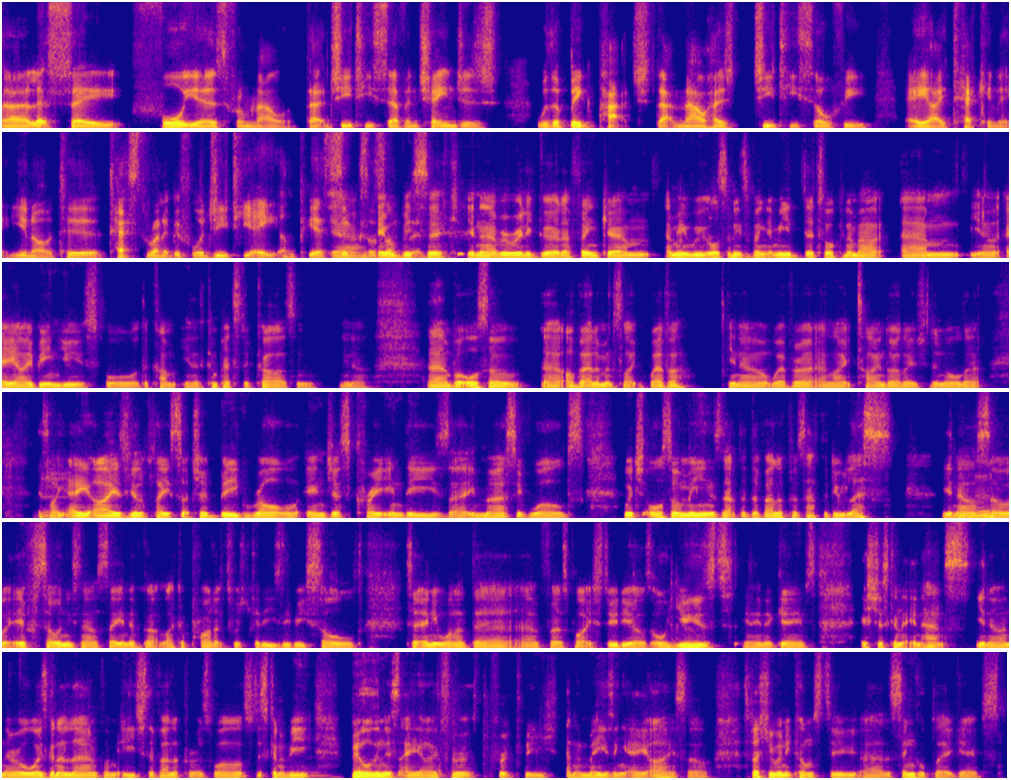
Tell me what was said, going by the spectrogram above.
Uh, let's say four years from now, that GT7 changes with a big patch that now has GT Sophy AI tech in it, you know, to test run it before GT8 on PS6 yeah, or it something. would be sick. You know, it'd be really good. I think. Um, I mean, we also need to think. I mean, they're talking about um, you know, AI being used for the com- you know, competitive cars, and you know, um, but also uh, other elements like weather. You know, weather and like time dilation and all that. It's like AI is going to play such a big role in just creating these uh, immersive worlds, which also means that the developers have to do less. You know, Mhm. so if Sony's now saying they've got like a product which could easily be sold to any one of their uh, first party studios or used in the games, it's just going to enhance, you know, and they're always going to learn from each developer as well. It's just going to be building this AI for, for it to be an amazing AI. So, especially when it comes to uh, the single player games,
